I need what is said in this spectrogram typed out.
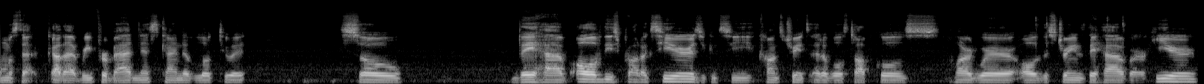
almost that got that reefer madness kind of look to it. So they have all of these products here. As you can see concentrates edibles topicals hardware all of the strains they have are here.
